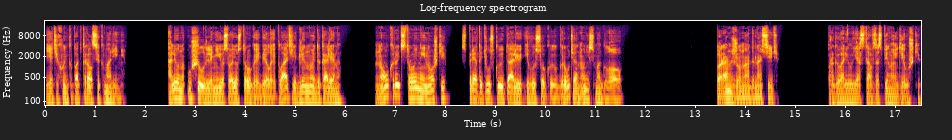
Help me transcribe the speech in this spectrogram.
Я тихонько подкрался к Марине. Алена ушил для нее свое строгое белое платье длиной до колена, но укрыть стройные ножки, спрятать узкую талию и высокую грудь оно не смогло. «Паранжу надо носить», — проговорил я, став за спиной девушки.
